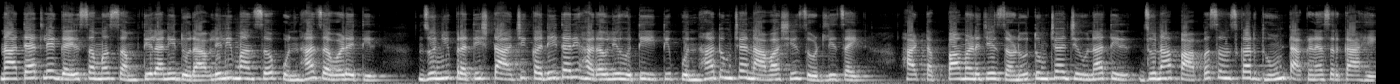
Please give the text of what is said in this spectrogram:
नात्यातले गैरसमज संपतील आणि दुरावलेली माणसं पुन्हा जवळ येतील. जुनी प्रतिष्ठा जी कधीतरी हरवली होती ती पुन्हा तुमच्या नावाशी जोडली जाईल. हा टप्पा म्हणजे जणू तुमच्या जीवनातील जुना पापसंस्कार धुवून टाकण्यासारखा आहे.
